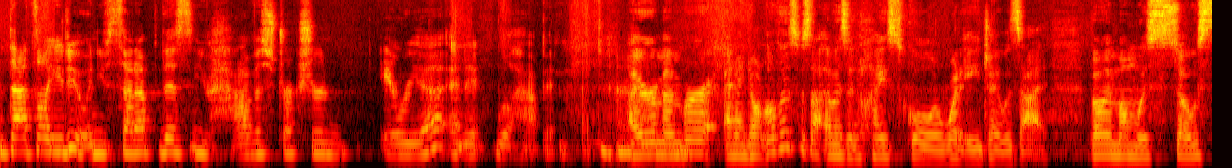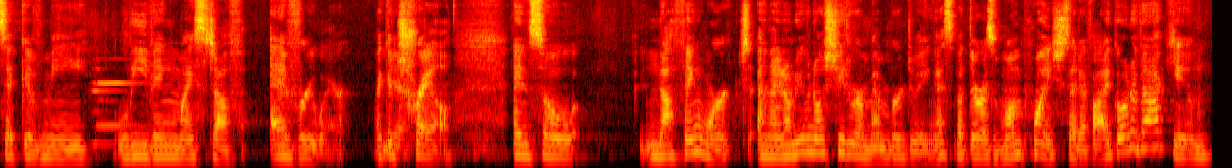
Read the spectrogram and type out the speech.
that's all you do. And you set up this you have a structured area and it will happen mm-hmm. I remember, and I don't know if this was I was in high school or what age I was at, but my mom was so sick of me leaving my stuff everywhere, like a trail. And so nothing worked. And I don't even know if she'd remember doing this, but there was one point she said, if I go to vacuum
